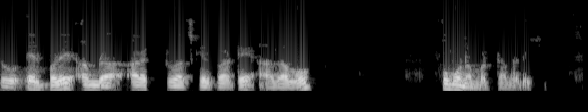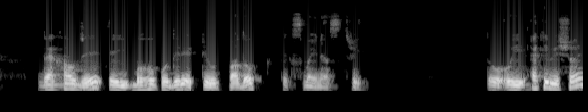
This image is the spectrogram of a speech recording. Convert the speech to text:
তো এরপরে আমরা আর একটু আজকের পার্টে আগাবো। ফোমো নম্বরটা আমরা দেখি। দেখাও যে এই বহুপদীর একটি উৎপাদক এক্স মাইনাস থ্রি তো ওই একই বিষয়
